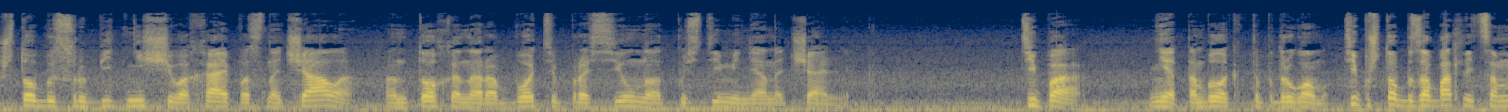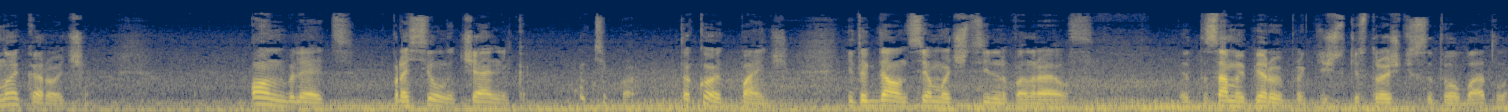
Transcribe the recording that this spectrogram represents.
чтобы срубить нищего хайпа сначала, Антоха на работе просил, но отпусти меня, начальник. Типа, нет, там было как-то по-другому. Типа, чтобы забатлить со мной, короче. Он, блядь, просил начальника. Ну, типа, такой вот панч. И тогда он всем очень сильно понравился. Это самые первые практически строчки с этого батла.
